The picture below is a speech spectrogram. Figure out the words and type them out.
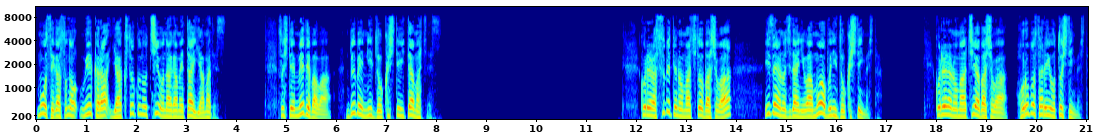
モーセがその上から約束の地を眺めた山です。そしてメデバは、ルベンに属していた町です。これらすべての町と場所は、イザヤの時代にはモアブに属していました。これらの町や場所は滅ぼされようとしていました。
